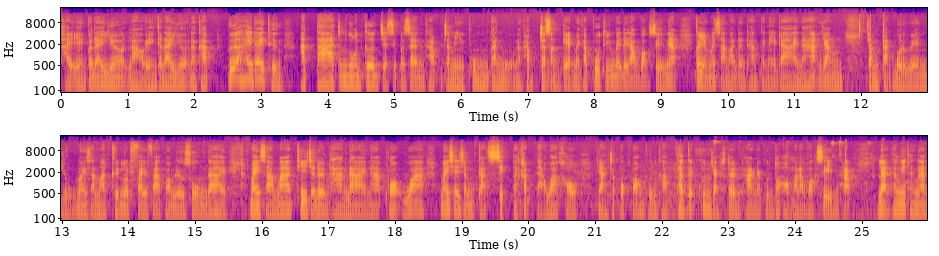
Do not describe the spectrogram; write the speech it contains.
ไทยเองก็ได้เยอะลาวเองก็ได้เยอะนะครับ พื่อให้ได้ถึงอัตราจำนวนเกิน 70%ครับจะมีภูมิคุ้มกันหมู่นะครับจะสังเกตไหมครับผู้ที่ไม่ได้รับวัคซีนเนี่ยก็ยังไม่สามารถเดินทางไปไหนได้นะฮะยังจำกัดบริเวณอยู่ ไม่สามารถขึ้นรถไฟฟ้าความเร็วสูงได้ ไม่สามารถที่จะเดินทางได้นะฮะเพราะว่าไม่ใช่จำกัดสิทธิ์นะครับแต่ว่าเขาอยากจะปกป้องคุณครับถ้าเกิดคุณอยากจะเดินทางเนี่ยคุณต้องออกมารับวัคซีนครับและทั้งนี้ทั้งนั้น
